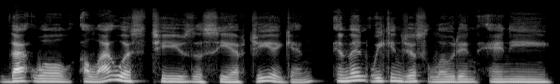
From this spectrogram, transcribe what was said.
that will allow us to use the CFG again. And then we can just load in any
